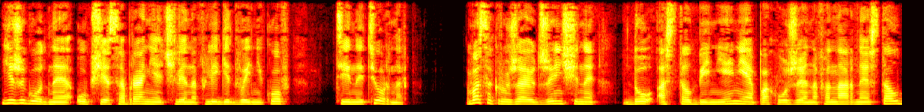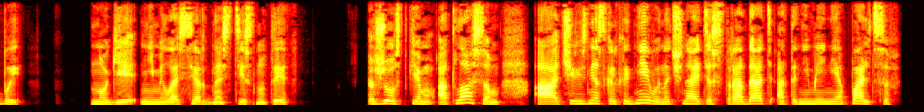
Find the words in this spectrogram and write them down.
ежегодное общее собрание членов Лиги двойников Тины Тернер. Вас окружают женщины до остолбенения, похожие на фонарные столбы. Ноги немилосердно стиснуты жестким атласом, а через несколько дней вы начинаете страдать от онемения пальцев.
